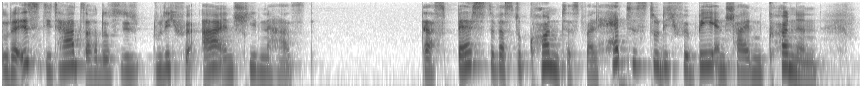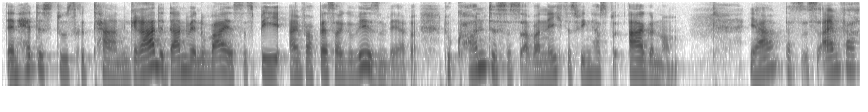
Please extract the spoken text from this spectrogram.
oder ist die Tatsache, dass du dich für A entschieden hast, das Beste, was du konntest, weil hättest du dich für B entscheiden können, dann hättest du es getan. Gerade dann, wenn du weißt, dass B einfach besser gewesen wäre. Du konntest es aber nicht, deswegen hast du A genommen. Ja, das ist einfach,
